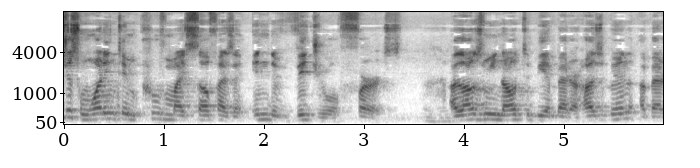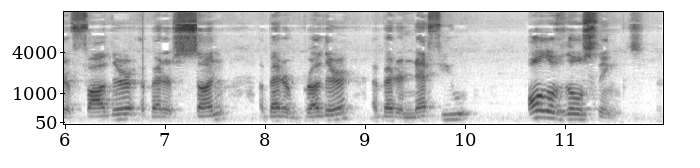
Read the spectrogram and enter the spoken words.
So with me just wanting to improve myself as an individual 1st Mhm. allows me now to be a better husband, a better father, a better son, a better brother, a better nephew, all of those things. Mm-hmm.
